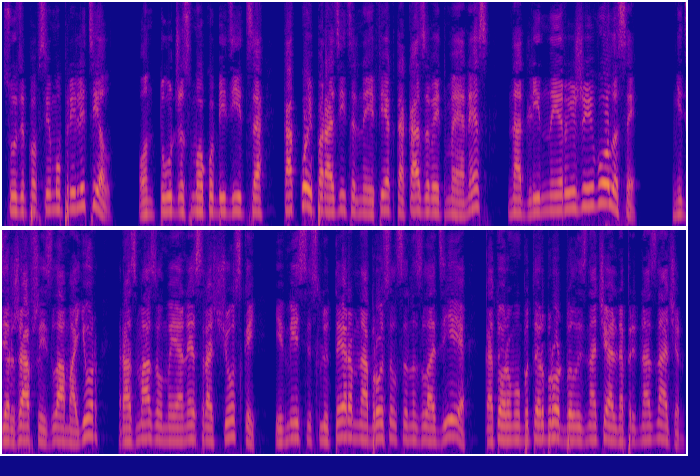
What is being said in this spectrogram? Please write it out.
судя по всему, прилетел. Он тут же смог убедиться, какой поразительный эффект оказывает майонез на длинные рыжие волосы. Не державший зла майор размазал майонез расческой и вместе с Лютером набросился на злодея, которому бутерброд был изначально предназначен.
